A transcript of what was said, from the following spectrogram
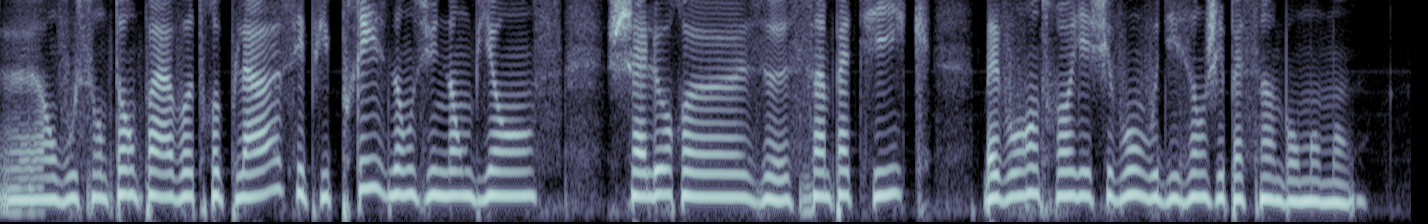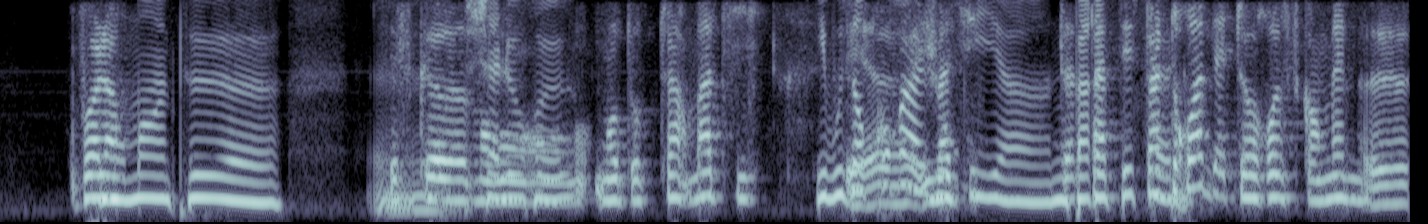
euh, en vous sentant pas à votre place et puis prise dans une ambiance chaleureuse, euh, sympathique. Ben vous rentreriez chez vous en vous disant j'ai passé un bon moment, un Voilà, moment un peu euh, euh, que chaleureux. mon, mon docteur m'a dit. Il vous Et, euh, encourage aussi à ne T'as- pas t'as- rester T'as seul. le droit d'être heureuse quand même. Euh,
